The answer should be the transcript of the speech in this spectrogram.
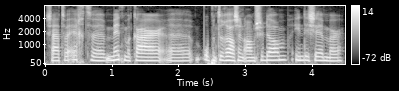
Zaten we echt uh, met elkaar op een terras in Amsterdam in december.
